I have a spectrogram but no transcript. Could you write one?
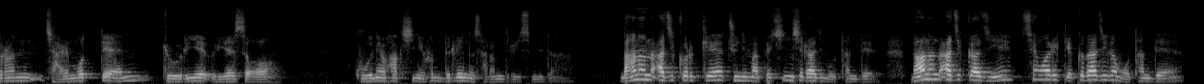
그런 잘못된 교리에 의해서 구원의 확신이 흔들리는 사람들이 있습니다. 나는 아직 그렇게 주님 앞에 신실하지 못한데, 나는 아직까지 생활이 깨끗하지가 못한데,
